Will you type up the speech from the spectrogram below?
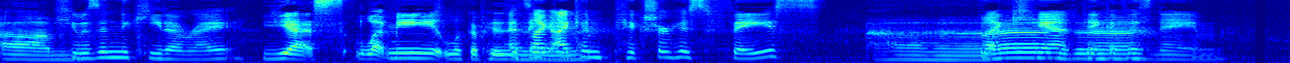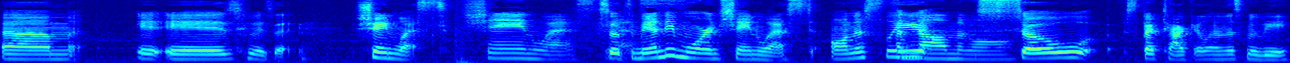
um. Mm-hmm. He was in Nikita, right? yes, let me look up his It's name. like I can picture his face, uh, but I can't think of his name. Um, it is who is it? Shane West. Shane West. So it's. Mandy Moore and Shane West. Honestly, Phenomenal. So spectacular in this movie.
